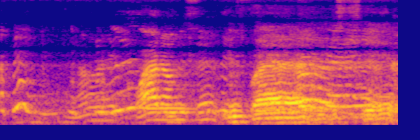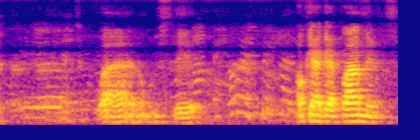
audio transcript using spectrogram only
Right. Why don't we sit? It's why don't you sit? Why don't you sit? Okay, I got five minutes.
